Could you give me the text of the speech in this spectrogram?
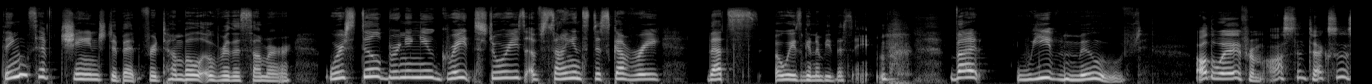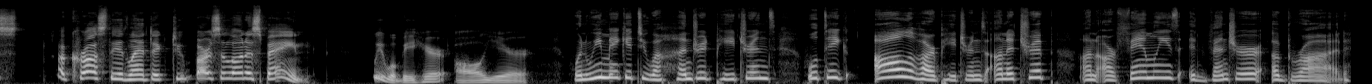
Things have changed a bit for Tumble over the summer. We're still bringing you great stories of science discovery. That's always going to be the same. but we've moved. All the way from Austin, Texas, across the Atlantic to Barcelona, Spain. We will be here all year. When we make it to 100 patrons, we'll take all of our patrons on a trip on our family's adventure abroad.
